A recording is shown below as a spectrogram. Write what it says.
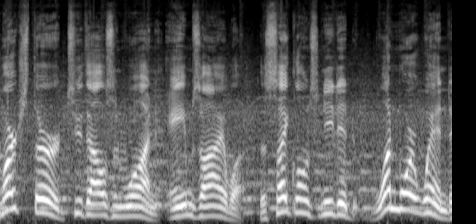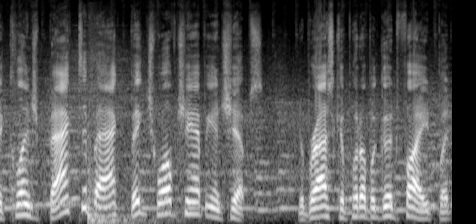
March 3rd, 2001, Ames, Iowa. The Cyclones needed one more win to clinch back to back Big 12 championships. Nebraska put up a good fight, but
